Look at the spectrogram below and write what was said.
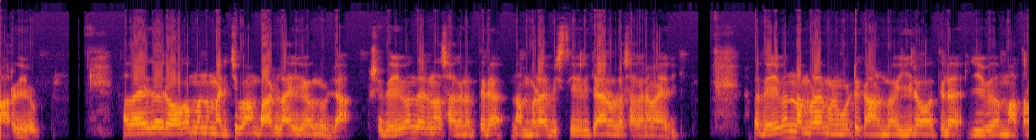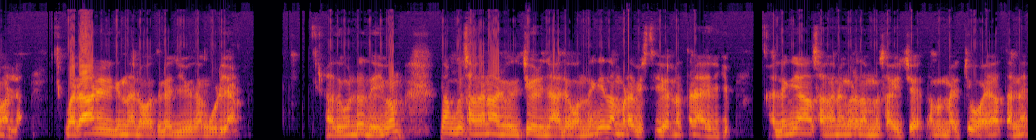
മാറുകയുള്ളൂ. അതായത് രോഗം വന്ന് മരിച്ചു പോകാൻ പാടില്ലായൊന്നുമില്ല പക്ഷെ ദൈവം തരുന്ന സഹനത്തിന് നമ്മളെ വിശദീകരിക്കാനുള്ള സഹനമായിരിക്കും. അപ്പൊ ദൈവം നമ്മളെ മുൻകൂട്ടി കാണുന്നത് ഈ ലോകത്തിലെ ജീവിതം മാത്രമല്ല വരാനിരിക്കുന്ന ലോകത്തിലെ ജീവിതം കൂടിയാണ്. അതുകൊണ്ട് ദൈവം നമുക്ക് സഹനം അനുവദിച്ചു കഴിഞ്ഞാൽ ഒന്നെങ്കിൽ നമ്മുടെ വിശദീകരണത്തിനായിരിക്കും. അല്ലെങ്കിൽ ആ സഹനങ്ങൾ നമ്മൾ സഹിച്ച് നമ്മൾ മരിച്ചു പോയാൽ തന്നെ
